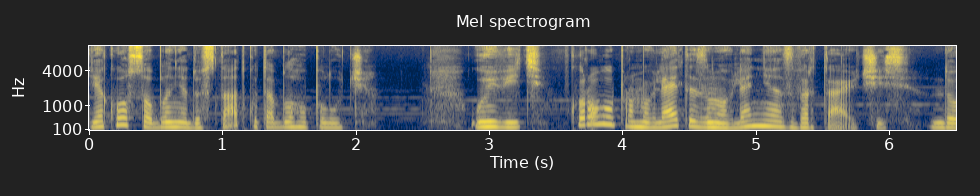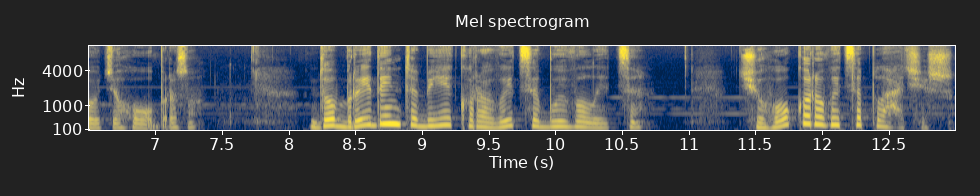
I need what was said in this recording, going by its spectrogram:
як уособлення достатку та благополуччя. Уявіть, корову промовляйте замовляння, звертаючись до цього образу. Добрий день тобі, коровице буйволице. Чого, коровице, плачеш?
